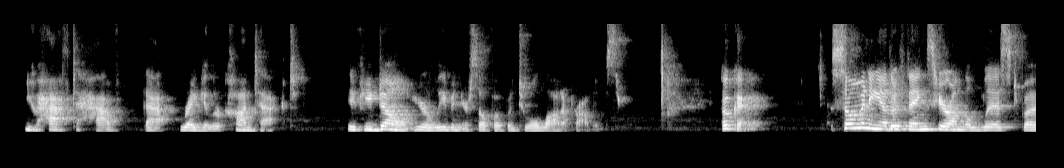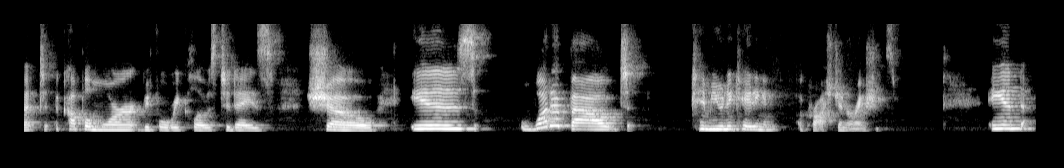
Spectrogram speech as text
you have to have that regular contact. If you don't, you're leaving yourself open to a lot of problems. Okay, so many other things here on the list, but a couple more before we close today's show is what about communicating across generations? And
